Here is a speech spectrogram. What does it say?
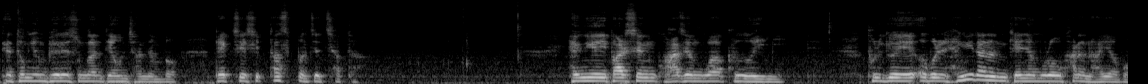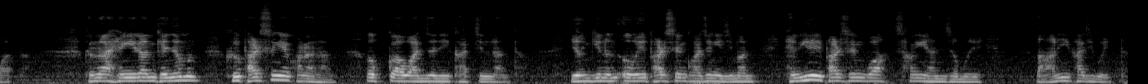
대통령 별의 순간 대운 찾는 법 175번째 챕터 행위의 발생 과정과 그 의미 불교의 업을 행위라는 개념으로 환원하여 보았다. 그러나 행위란 개념은 그 발생에 관한 한 업과 완전히 같지는 않다. 연기는 업의 발생 과정이지만 행위의 발생과 상이한 점을 많이 가지고 있다.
